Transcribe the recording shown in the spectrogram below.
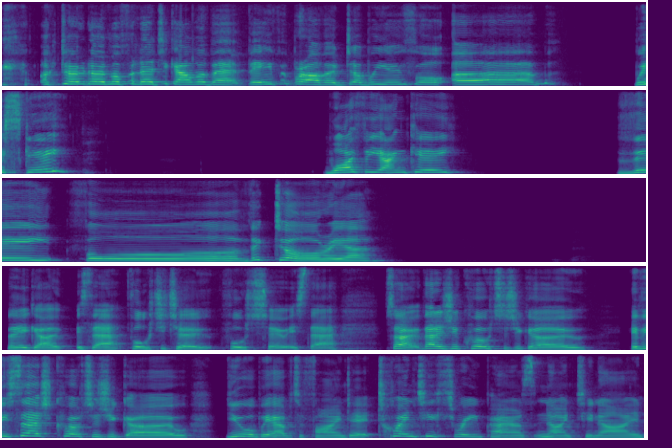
I don't know my phonetic alphabet. B for Bravo, W for um whiskey, Y for Yankee, V for Victoria. There you go. It's there. 42. 42. is there. So that is your quilt as you go. If you search quilt as you go, you will be able to find it. £23.99.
